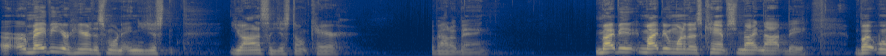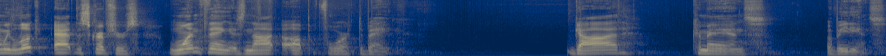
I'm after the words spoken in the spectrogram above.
Or, or maybe you're here this morning and you just you honestly just don't care about obeying. You might be, might be in one of those camps, you might not be. But when we look at the scriptures, one thing is not up for debate God commands obedience.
